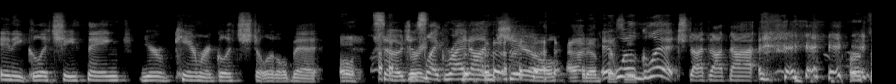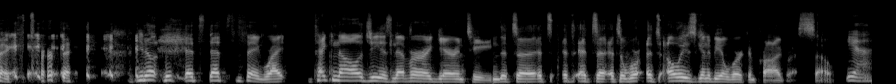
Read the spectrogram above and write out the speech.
any glitchy thing, your camera glitched a little bit. Oh, so just like right on cue, it will glitch. Dot dot dot. perfect, perfect. You know, that's that's the thing, right? Technology is never a guarantee. It's a it's it's it's a it's a it's always going to be a work in progress. So yeah,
